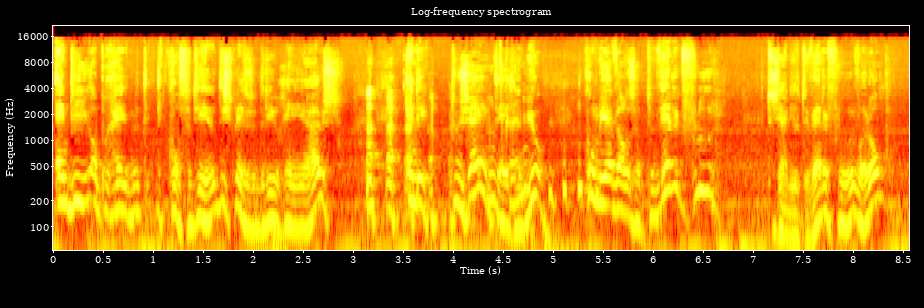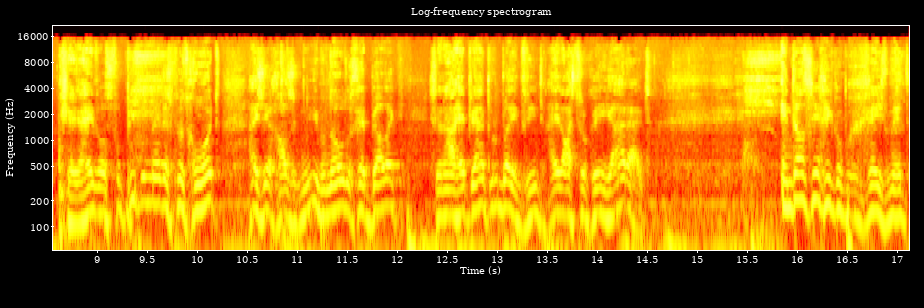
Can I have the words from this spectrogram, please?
En die op een gegeven moment die constateerde, die smiddags om drie uur ging in huis. en ik, toen zei ik tegen hem, joh, kom jij wel eens op de werkvloer? Toen zei hij op de werkvloer, waarom? Ik zei, hij eens van people management gehoord. Hij zegt, als ik iemand nodig heb, bel ik. Ik zei, nou heb jij een probleem, vriend? Hij was er ook een jaar uit. En dan zeg ik op een gegeven moment,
